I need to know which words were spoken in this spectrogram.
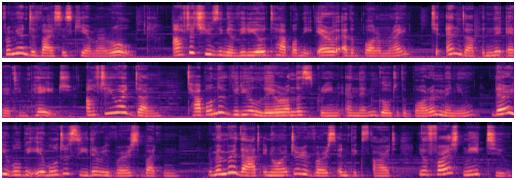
from your device's camera roll. After choosing a video, tap on the arrow at the bottom right to end up in the editing page. After you are done, tap on the video layer on the screen and then go to the bottom menu. There you will be able to see the reverse button. Remember that in order to reverse in PicsArt, you'll first need to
